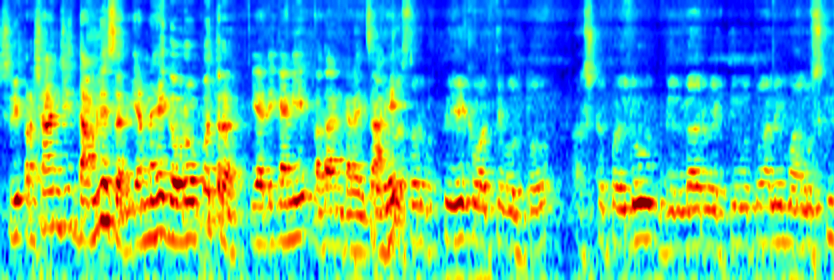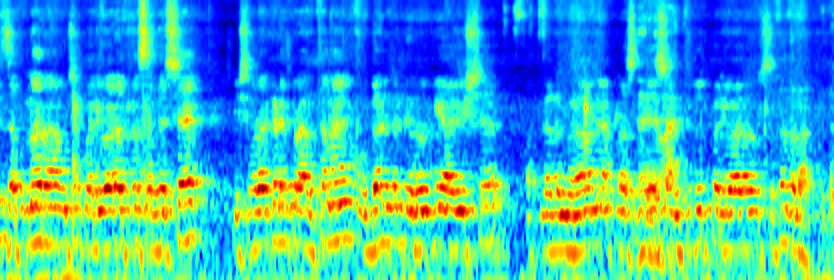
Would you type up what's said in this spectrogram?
श्री प्रशांतजी दामले सर यांना हे गौरवपत्र या ठिकाणी प्रदान करायचं आहे. सर फक्त एक वाक्य बोलतो. अष्टपैलू दिलदार व्यक्तिमत्व आणि माणुसकी जपणारा आमच्या परिवारातलं सदस्य आहे. ईश्वराकडे प्रार्थना आहे. उदंड निरोगी आयुष्य आपल्याला मिळावं आणि आपला स्नेह शांतिदूत परिवारावर सतत राहतो.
